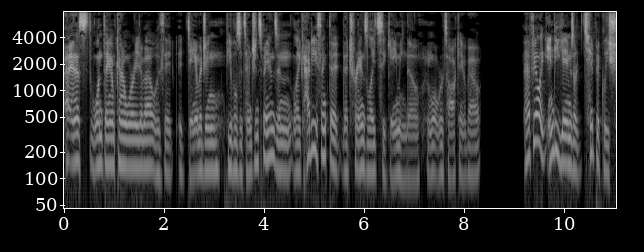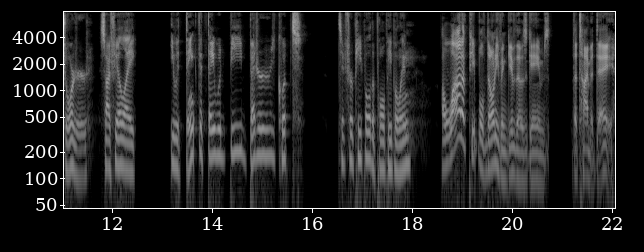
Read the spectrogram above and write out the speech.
And that's the one thing I'm kind of worried about with it, it damaging people's attention spans. And like, how do you think that that translates to gaming though, and what we're talking about? I feel like indie games are typically shorter, so I feel like you would think that they would be better equipped to, for people to pull people in? A lot of people don't even give those games the time of day.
